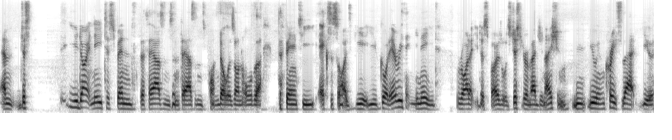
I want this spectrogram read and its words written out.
and just you don't need to spend the thousands and thousands upon dollars on all the, the fancy exercise gear. You've got everything you need right at your disposal. It's just your imagination. You, you increase that, you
